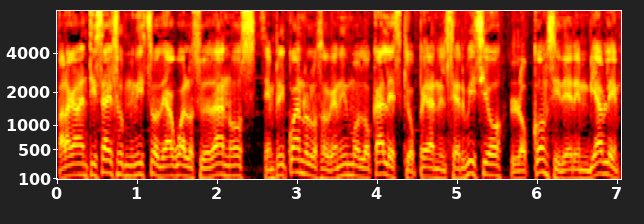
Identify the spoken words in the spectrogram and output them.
para garantizar el suministro de agua a los ciudadanos, siempre y cuando los organismos locales que operan el servicio lo consideren viable.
